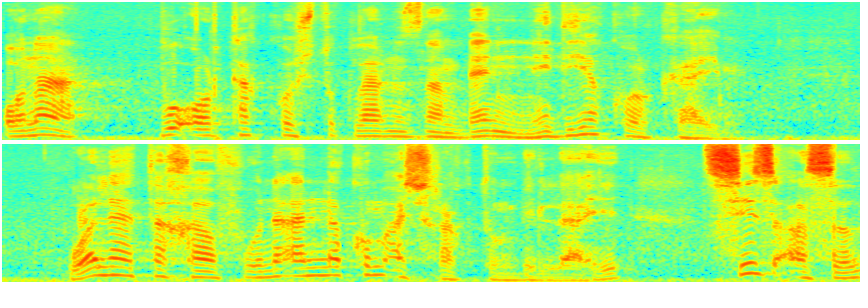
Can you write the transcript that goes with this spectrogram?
ona bu ortak koştuklarınızdan ben ne diye korkayım? وَلَا تَخَافُونَ أَنَّكُمْ أَشْرَكْتُمْ بِاللّٰهِ Siz asıl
